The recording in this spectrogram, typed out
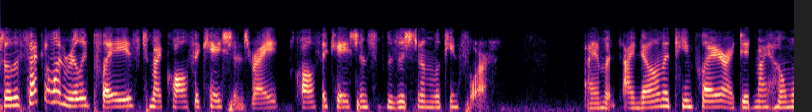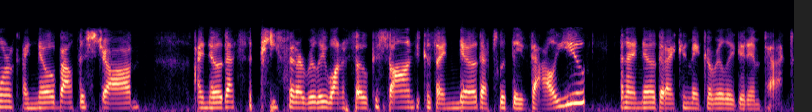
So the second one really plays to my qualifications, right? Qualifications the position I'm looking for. I, am a, I know I'm a team player. I did my homework. I know about this job. I know that's the piece that I really want to focus on because I know that's what they value, and I know that I can make a really good impact.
